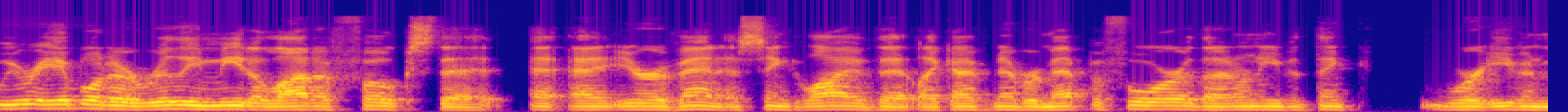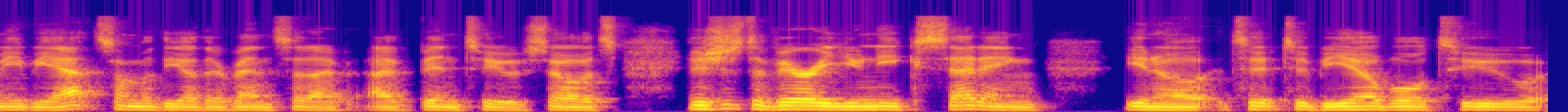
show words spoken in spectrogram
we were able to really meet a lot of folks that at, at your event at SYNKD Live that like I've never met before, that I don't even think were even maybe at some of the other events that I've I've been to. So it's it's just a very unique setting, you know, to to be able to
